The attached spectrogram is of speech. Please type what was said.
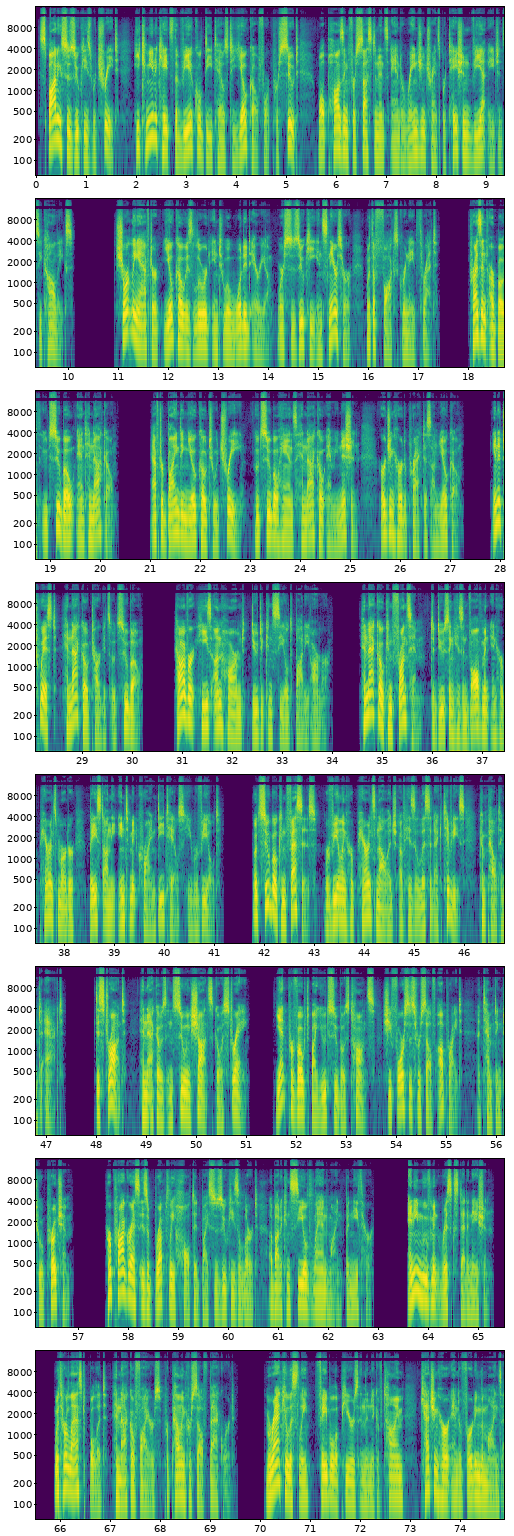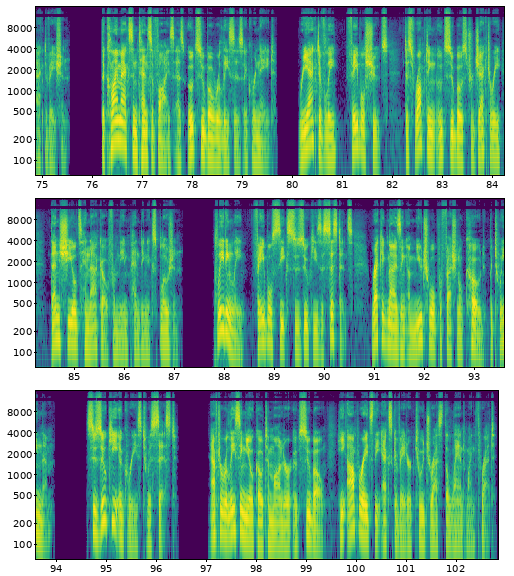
Spotting Suzuki's retreat, he communicates the vehicle details to Yoko for pursuit while pausing for sustenance and arranging transportation via agency colleagues. Shortly after, Yoko is lured into a wooded area where Suzuki ensnares her with a fox grenade threat. Present are both Utsubo and Hinako. After binding Yoko to a tree, Utsubo hands Hinako ammunition, urging her to practice on Yoko. In a twist, Hinako targets Otsubo. However, he's unharmed due to concealed body armor. Hinako confronts him, deducing his involvement in her parents' murder based on the intimate crime details he revealed. Otsubo confesses, revealing her parents' knowledge of his illicit activities compelled him to act. Distraught, Hinako's ensuing shots go astray. Yet provoked by Utsubo's taunts, she forces herself upright, attempting to approach him. Her progress is abruptly halted by Suzuki's alert about a concealed landmine beneath her. Any movement risks detonation. With her last bullet, Hinako fires, propelling herself backward. Miraculously, Fable appears in the nick of time, catching her and averting the mine's activation. The climax intensifies as Utsubo releases a grenade. Reactively, Fable shoots, disrupting Utsubo's trajectory, then shields Hinako from the impending explosion. Pleadingly, Fable seeks Suzuki's assistance, recognizing a mutual professional code between them. Suzuki agrees to assist. After releasing Yoko to monitor Utsubo, he operates the excavator to address the landmine threat.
